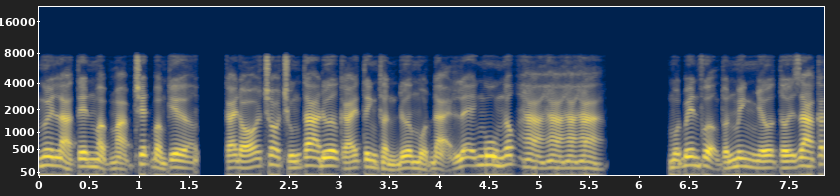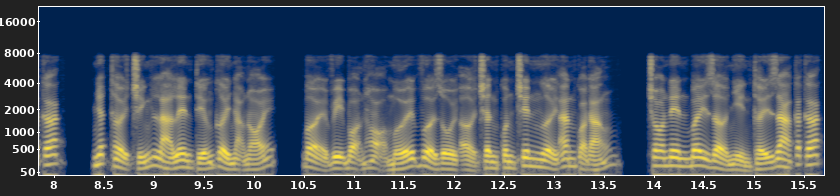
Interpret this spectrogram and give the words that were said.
Ngươi là tên mập mạp chết bầm kia, cái đó cho chúng ta đưa cái tinh thần đưa một đại lễ ngu ngốc ha ha ha ha. Một bên Phượng Tuấn Minh nhớ tới ra cắt cắt, nhất thời chính là lên tiếng cười nhạo nói, bởi vì bọn họ mới vừa rồi ở chân quân trên người ăn quả đắng, cho nên bây giờ nhìn thấy ra cắt cắt,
